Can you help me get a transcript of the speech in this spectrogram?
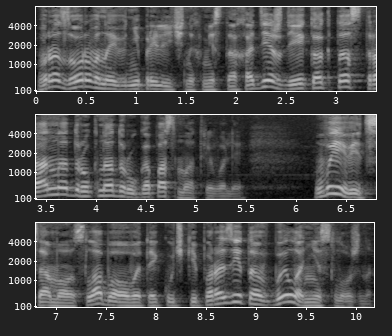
в разорванной в неприличных местах одежде и как-то странно друг на друга посматривали. Выявить самого слабого в этой кучке паразитов было несложно.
